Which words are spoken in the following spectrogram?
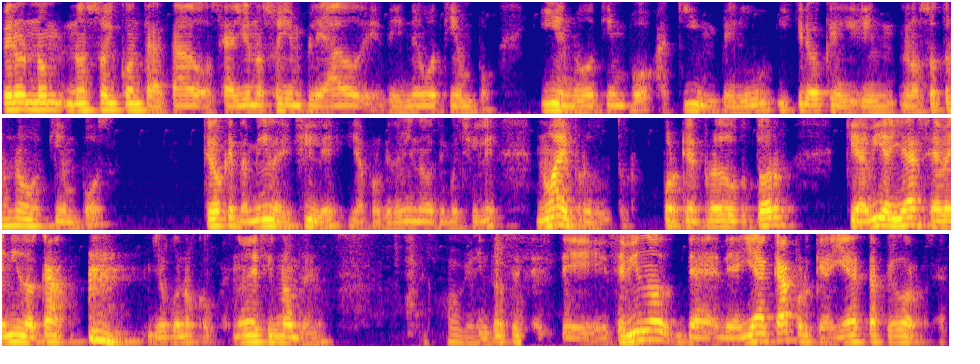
Pero no, no soy contratado, o sea, yo no soy empleado de, de, Nuevo Tiempo. Y en Nuevo Tiempo, aquí en Perú, y creo que en los otros Nuevos Tiempos, creo que también la de Chile, ya porque también en Nuevo Tiempo de Chile, no hay productor. Porque el productor que había ya se ha venido acá. Yo conozco, no voy a decir nombre, ¿no? Entonces, este, se vino de, de, allá acá porque allá está peor. O sea,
